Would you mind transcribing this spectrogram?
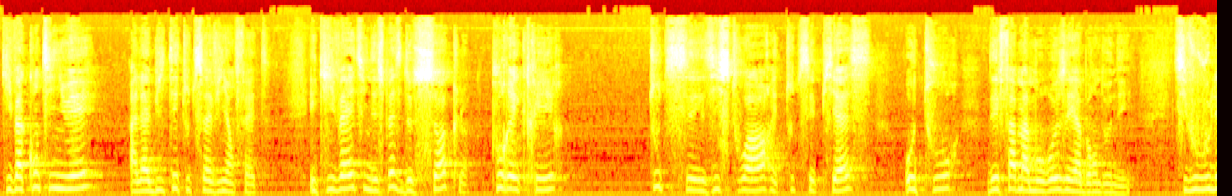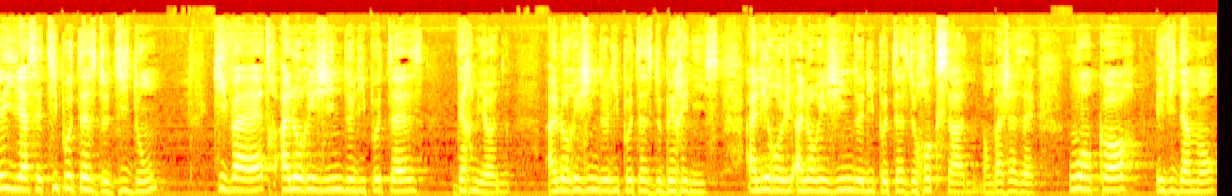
qui va continuer à l'habiter toute sa vie, en fait, et qui va être une espèce de socle pour écrire toutes ces histoires et toutes ces pièces autour des femmes amoureuses et abandonnées. Si vous voulez, il y a cette hypothèse de Didon qui va être à l'origine de l'hypothèse d'Hermione, à l'origine de l'hypothèse de Bérénice, à l'origine de l'hypothèse de Roxane dans Bajazet, ou encore, évidemment,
